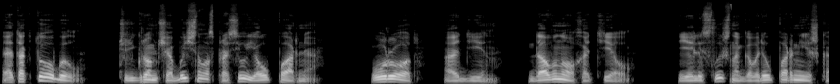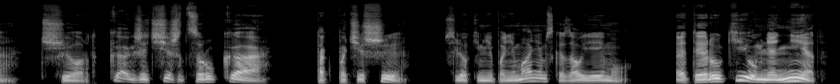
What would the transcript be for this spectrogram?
«Это кто был?» Чуть громче обычного спросил я у парня. «Урод. Один. Давно хотел». Еле слышно говорил парнишка. «Черт, как же чешется рука!» «Так почеши!» С легким непониманием сказал я ему. «Этой руки у меня нет!»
